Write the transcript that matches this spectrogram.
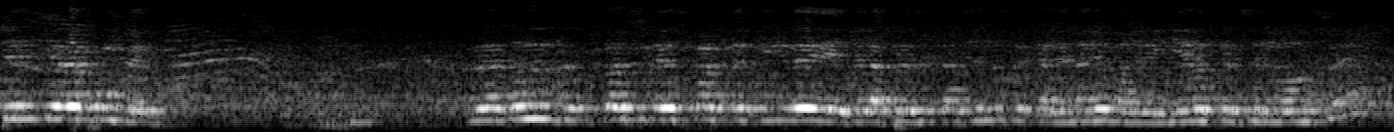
¿Quién quiere punter? Pero entonces Aitoshi es parte aquí de, de la presentación de este calendario magueyero que es el 11 y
